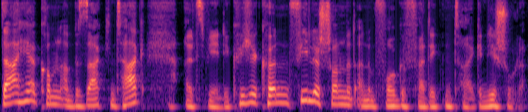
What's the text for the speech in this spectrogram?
Daher kommen am besagten Tag, als wir in die Küche können, viele schon mit einem vorgefertigten Teig in die Schule.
